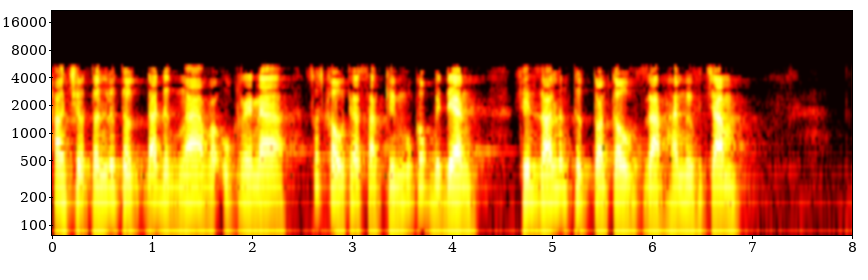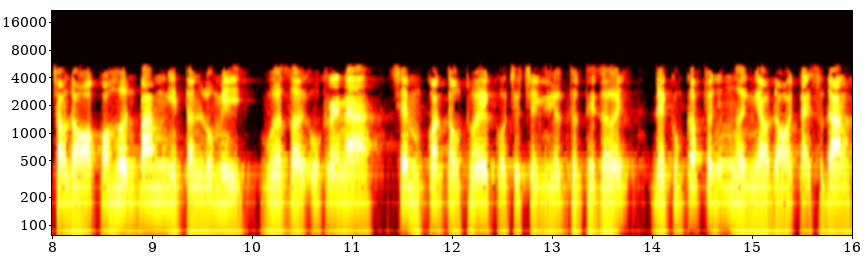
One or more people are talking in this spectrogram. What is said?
hàng triệu tấn lương thực đã được Nga và Ukraine xuất khẩu theo sáng kiến ngũ cốc Biển Đen, khiến giá lương thực toàn cầu giảm 20%. Trong đó có hơn 30.000 tấn lúa mì vừa rời Ukraine trên một con tàu thuê của chương trình lương thực thế giới để cung cấp cho những người nghèo đói tại Sudan.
